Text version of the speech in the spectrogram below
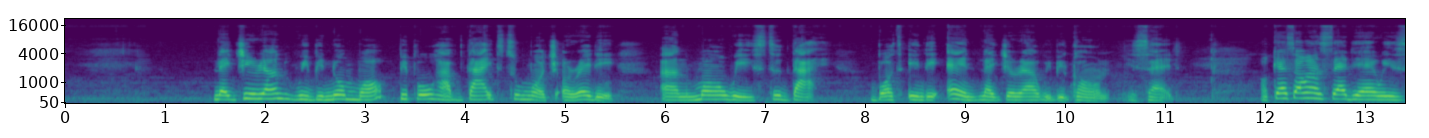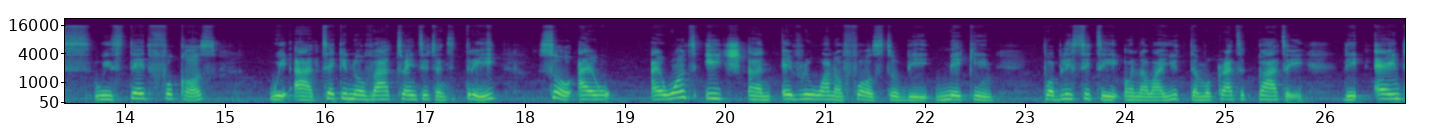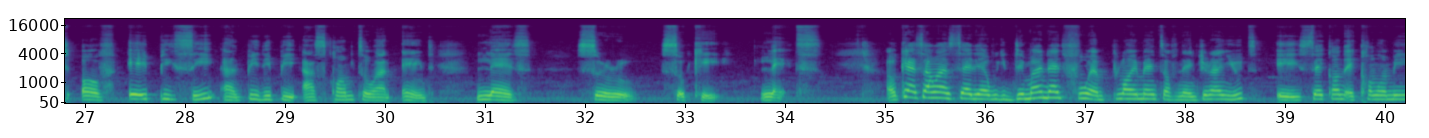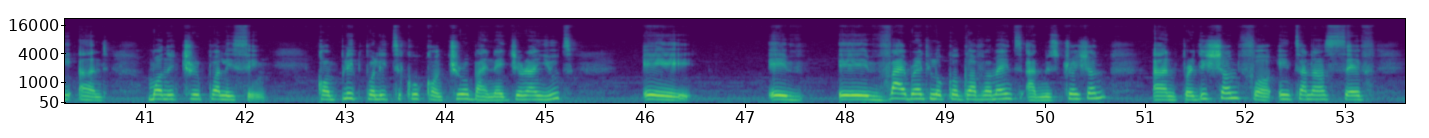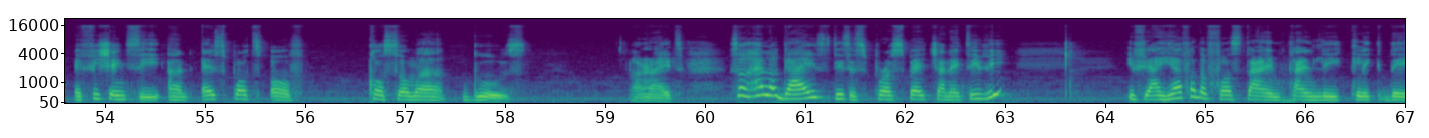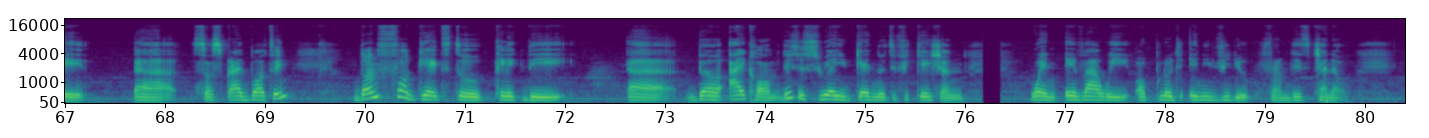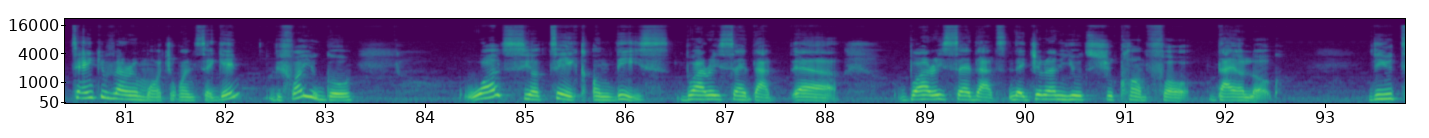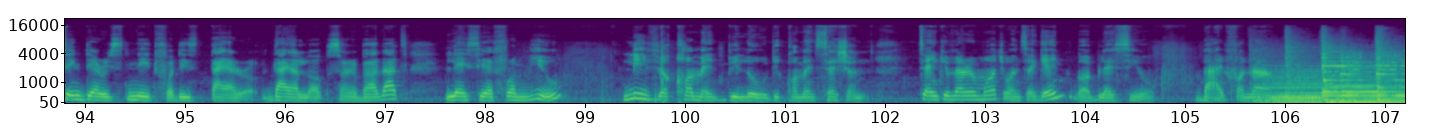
Nigerian will be no more. People have died too much already, and more will still die. But in the end, Nigeria will be gone, he said. Okay, someone said yeah, we, we stayed focused. We are taking over 2023. So I I want each and every one of us to be making publicity on our Youth Democratic Party. The end of APC and PDP has come to an end. Let's sorrow, soke, let's. Okay, someone said here we demanded full employment of Nigerian youth, a second economy and monetary policy, complete political control by Nigerian youth, a, a a vibrant local government administration, and prediction for internal self efficiency and export of customer goods. All right. So, hello guys, this is Prospect Channel TV. If you are here for the first time, kindly click the uh, subscribe button. Don't forget to click the uh, bell icon. This is where you get notification whenever we upload any video from this channel. Thank you very much once again. Before you go, what's your take on this? Buhari said that uh, Buhari said that Nigerian youth should come for dialogue. Do you think there is need for this dialogue? Dialogue. Sorry about that. Let's hear from you. Leave your comment below the comment section. Thank you very much once again. God bless you. Bye for now.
